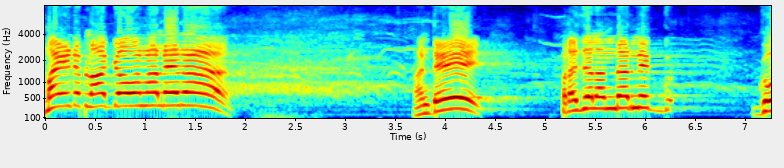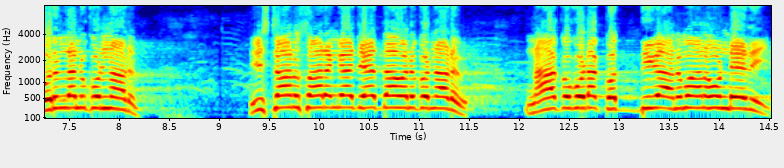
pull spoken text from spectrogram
మైండ్ బ్లాక్గా లేదా? అంటే ప్రజలందరినీ గొర్రెలనుకున్నాడు. ఇష్టానుసారంగా చేద్దామనుకున్నాడు. నాకు కూడా కొద్దిగా అనుమానం ఉండేది.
